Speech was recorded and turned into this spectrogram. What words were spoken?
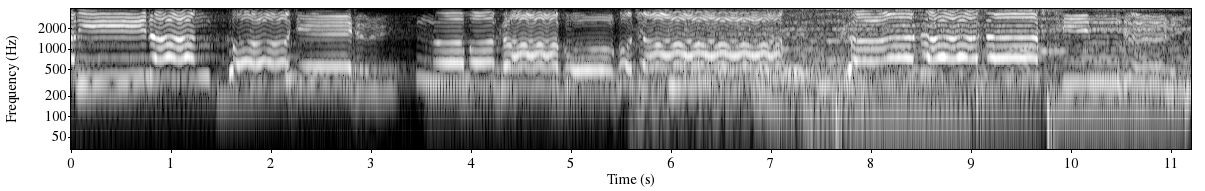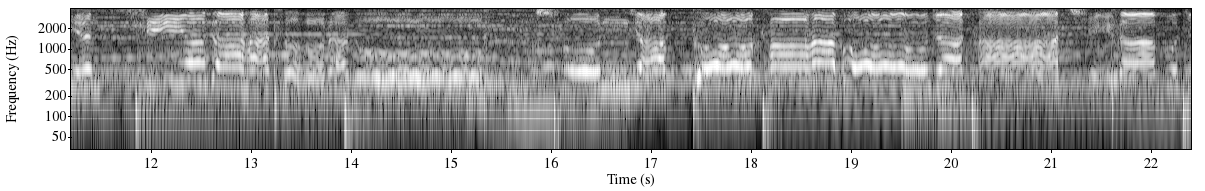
아리랑 고개를 넘어가 보자. 가다가 힘들면 쉬어가더라도 손잡고 가보자 같이 가보자.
